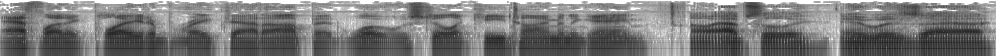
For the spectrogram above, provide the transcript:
athletic play to break that up at what was still a key time in the game. Oh, absolutely. It was a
